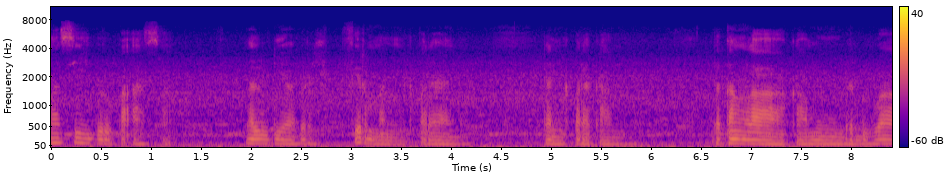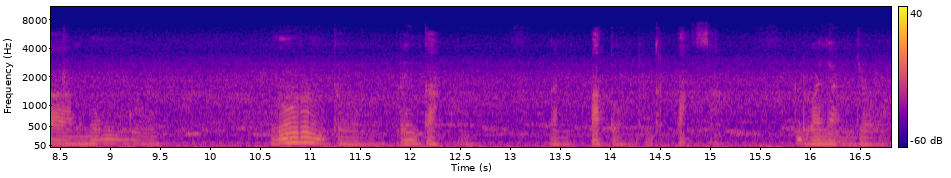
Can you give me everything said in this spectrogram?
masih berupa asap. Lalu dia berfirman kepadanya dan kepada kami, Datanglah kamu berdua menunggu Nurun tuh perintahku dengan patuh dan terpaksa Keduanya menjawab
